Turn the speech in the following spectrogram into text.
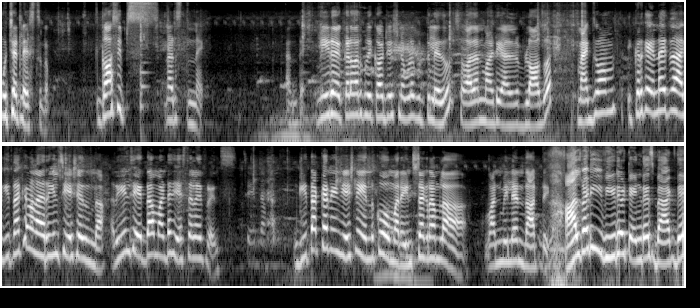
ముచ్చట్లు వేస్తున్నాం గాసిప్స్ నడుస్తున్నాయి. అంతే. వీడియో ఎక్కడ వరకు రికార్డ్ చేసినా కూడా గుర్తులేదు. సో అదనమాట బ్లాగ్ మాక్సిమం ఇక్కడికి ఎండ్ అవుతుంది? ఆ గీతాకే మన రీల్స్ చేసేది ఉందా? రీల్స్ చేద్దామంటే చేస్తలేదు ఫ్రెండ్స్ గీతక్క నేను చేసిన ఎందుకో మరి ఇన్స్టాగ్రామ్లో వన్ మిలియన్ దాటి ఆల్రెడీ ఈ వీడియో టెన్ డేస్ బ్యాక్ దే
